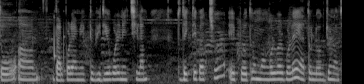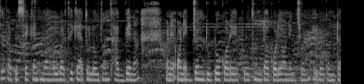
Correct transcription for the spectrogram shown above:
তো তারপরে আমি একটু ভিডিও করে নিচ্ছিলাম। তো দেখতে পাচ্ছ, এই প্রথম মঙ্গলবার বলে এত লোকজন আছে, তারপরে সেকেন্ড মঙ্গলবার থেকে এত লোকজন থাকবে না। মানে অনেকজন দুটো করে, প্রথমটা করে অনেকজন, এরকমটা।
